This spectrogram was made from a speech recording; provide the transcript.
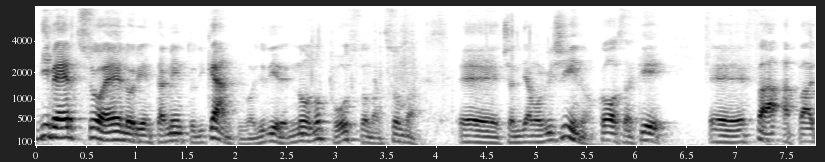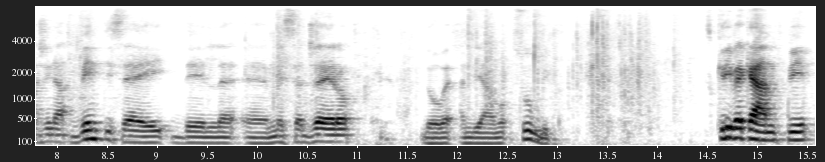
diverso è l'orientamento di Campi, voglio dire, non opposto, ma insomma eh, ci andiamo vicino, cosa che eh, fa a pagina 26 del eh, messaggero, dove andiamo subito. Scrive Campi,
